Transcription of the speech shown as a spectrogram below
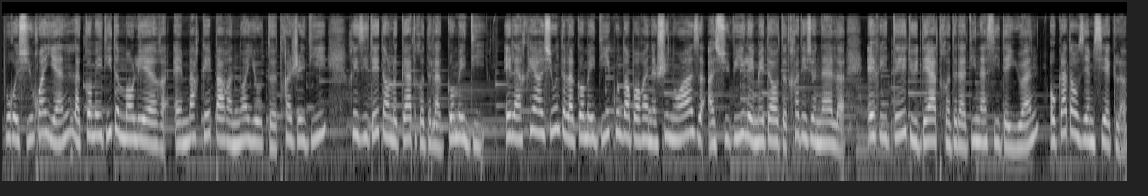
Pour Xu Huanyan, la comédie de Molière est marquée par un noyau de tragédie résidé dans le cadre de la comédie. Et la création de la comédie contemporaine chinoise a suivi les méthodes traditionnelles héritées du théâtre de la dynastie des Yuan au XIVe siècle,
